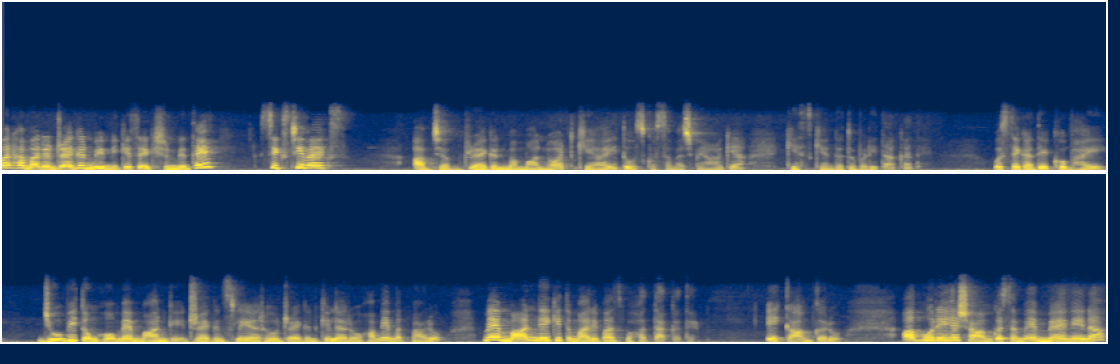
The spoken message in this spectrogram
और हमारे ड्रैगन बेबी के सेक्शन में थे 60 बैग्स। अब जब ड्रैगन मम्मा लौट के आई तो उसको समझ में आ गया कि इसके अंदर तो बड़ी ताकत है। उसने कहा, देखो भाई, जो भी तुम हो, मैं मान गई। ड्रैगन स्लेयर हो, ड्रैगन किलर हो, हमें मत मारो। मैं मान गई कि तुम्हारे पास बहुत ताकत है। एक काम करो, अब हो रही है शाम का समय। मैंने ना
